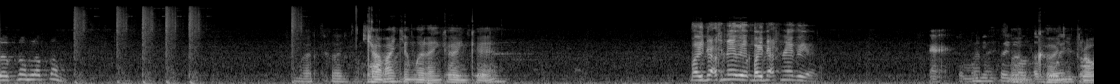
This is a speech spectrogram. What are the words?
លើភ្នំលើភ្នំមើលឃើញចាប់ហើយចាំមើលឡើងឃើញគេ3នាក់គ្នាវា3នាក់គ្នាវាអាខ្ញុំមិនឃើញមកទៅមួយឃើញប្រូ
